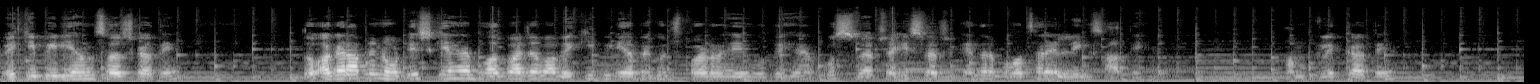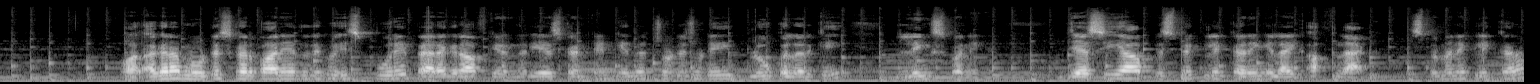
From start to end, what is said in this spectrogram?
विकीपीडिया हम सर्च करते हैं। तो अगर आपने नोटिस किया है, बहुत बार जब आप विकीपीडिया पे कुछ पढ़ रहे होते हैं, उस वेबसाइट इस वेबसाइट के अंदर बहुत सारे लिंक्स आते हैं। हम क्लिक करते हैं। और अगर आप नोटिस कर पा रहे हैं तो देखो इस पूरे पैराग्राफ के अंदर या इस कंटेंट के अंदर छोटे छोटे ब्लू कलर के लिंक्स बने हैं। जैसे ही आप इस पे क्लिक करेंगे लाइक अ फ्लैग इस पे मैंने क्लिक करा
